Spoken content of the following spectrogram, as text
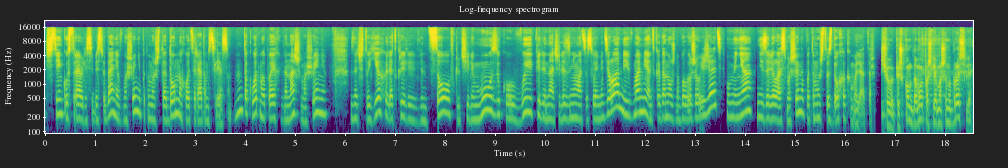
частенько устраивали себе свидания в машине, потому что дом находится рядом с лесом. Ну, так вот, мы поехали на нашей машине. Значит, уехали, открыли венцо, включили музыку, выпили, начали заниматься своими делами. И в момент, когда нужно было уже уезжать, у меня не завелась машина, потому что сдох аккумулятор. Чего, пешком домой пошли, а машину бросили?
